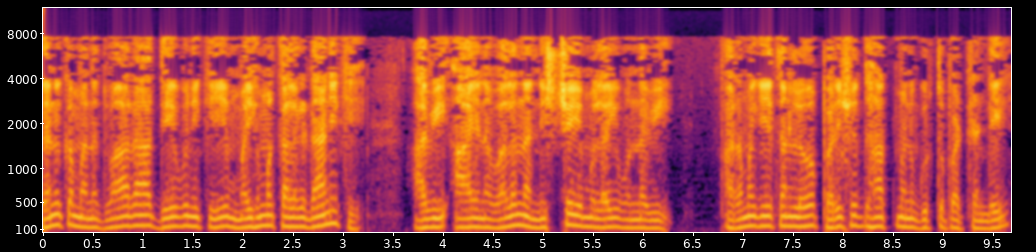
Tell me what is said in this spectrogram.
గనుక మన ద్వారా దేవునికి మహిమ కలగడానికి అవి ఆయన వలన నిశ్చయములై ఉన్నవి. పరమగీతంలో పరిశుద్ధాత్మను గుర్తుపట్టండి.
